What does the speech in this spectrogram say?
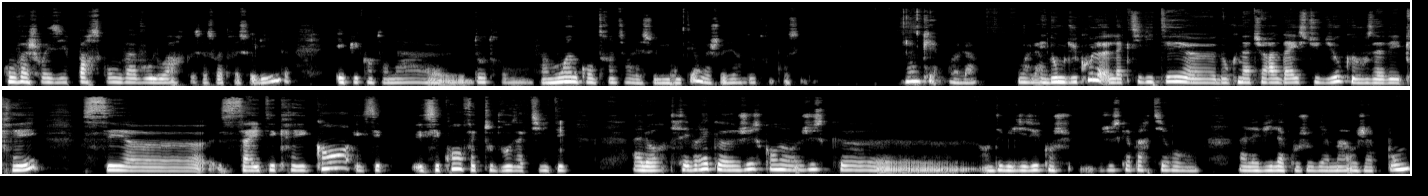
qu'on va choisir parce qu'on va vouloir que ça soit très solide. Et puis quand on a euh, d'autres, enfin moins de contraintes sur la solidité, on va choisir d'autres procédés. Ok, voilà. Voilà. Et donc du coup, l'activité euh, donc Natural Dye Studio que vous avez créée, c'est euh, ça a été créé quand et c'est et c'est quoi en fait toutes vos activités? Alors, c'est vrai que jusqu'en jusqu'en 2018, quand je jusqu'à partir à la Villa Kujoyama au Japon,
